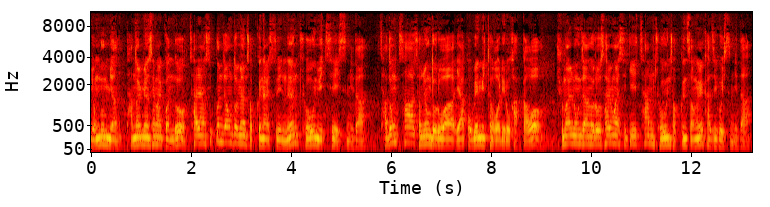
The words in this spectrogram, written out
용문면, 단월면 생활권도 차량 10분 정도면 접근할 수 있는 좋은 위치에 있습니다. 자동차 전용 도로와 약 500m 거리로 가까워 주말 농장으로 사용하시기 참 좋은 접근성을 가지고 있습니다.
